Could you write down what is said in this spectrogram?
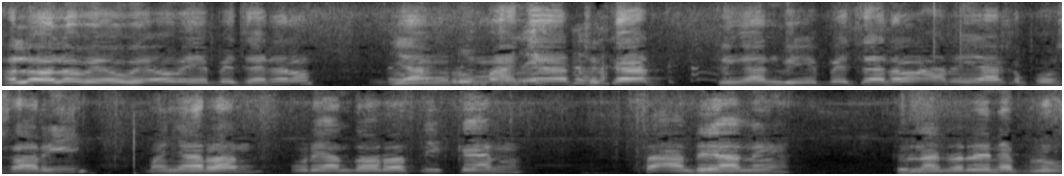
Halo halo WO WO WP channel. Yang rumahnya dekat dengan WP channel area Keposari, Manyaran, Uriantoro, Tiken, tak andeane. Dolan rene, Bro.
